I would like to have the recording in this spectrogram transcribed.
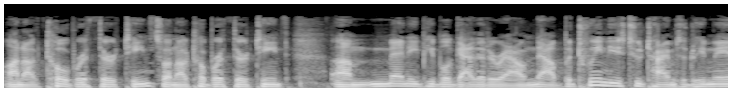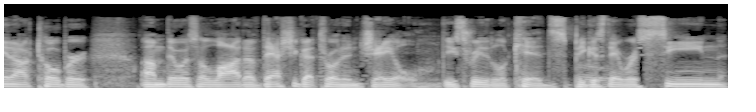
on October 13th. So on October 13th, um, many people gathered around. Now, between these two times, between May and October, um, there was a lot of, they actually got thrown in jail, these three little kids, because they were seen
